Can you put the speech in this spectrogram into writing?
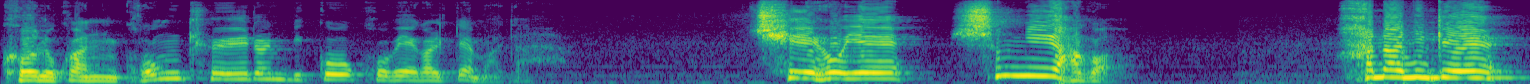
거룩한 공교회를 믿고 고백할 때마다 최후의 승리하고 하나님께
